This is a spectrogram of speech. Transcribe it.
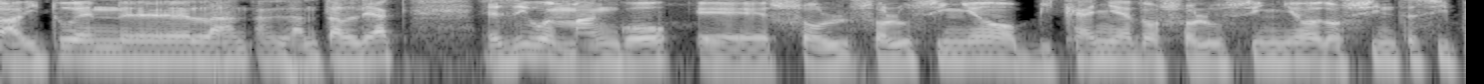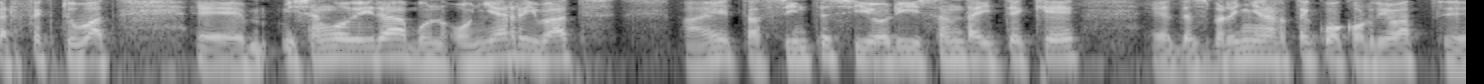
adituen e, lantaldeak ez diguen mango e, sol, soluzio bikaina edo soluzio edo sintesi perfektu bat. E, izango dira, bueno, oinarri bat ba, eta sintesi hori izan daiteke e, desberdinen arteko akordio bat e,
